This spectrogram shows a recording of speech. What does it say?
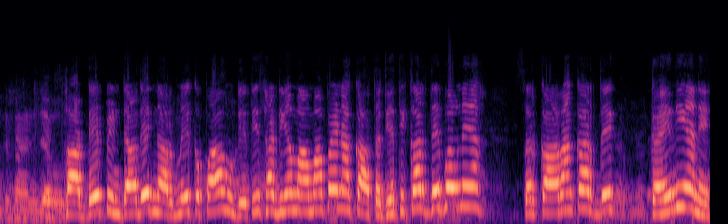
ਕਿਸਾਨ ਜਾਓ ਸਾਡੇ ਪਿੰਡਾਂ ਦੇ ਨਰਮੇ ਕਪਾਹ ਹੁੰਦੇ ਤੇ ਸਾਡੀਆਂ ਮਾਵਾਂ ਭੈਣਾਂ ਕੱਤਦੀਆਂ ਤੇ ਘਰ ਦੇ ਪਾਉਨੇ ਆ। ਸਰਕਾਰਾਂ ਘਰ ਦੇ ਕਹਿੰਦੀਆਂ ਨੇ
